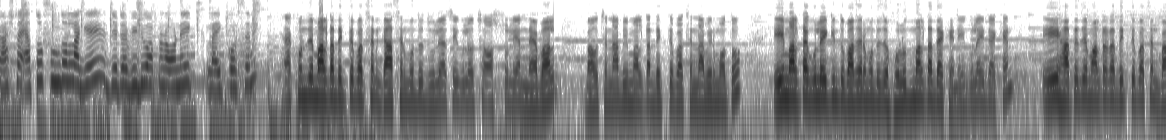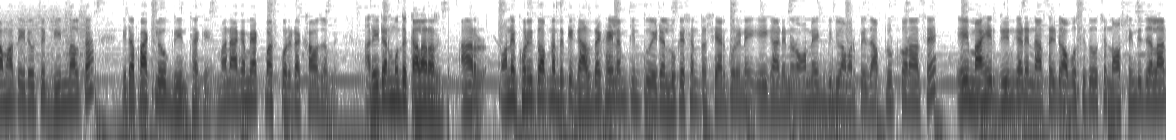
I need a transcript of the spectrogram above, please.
গাছটা এত সুন্দর লাগে যেটা ভিডিও আপনারা অনেক লাইক করছেন। এখন যে মালটা দেখতে পাচ্ছেন, গাছের মধ্যে ঝুলে আছে, এগুলো হচ্ছে অস্ট্রেলিয়ান নেভাল বা হচ্ছে নাবি মালটা দেখতে পাচ্ছেন নাবির মতো। এই মালটাগুলোই কিন্তু বাজারের মধ্যে যে হলুদ মালটা দেখেন এইগুলাই দেখেন। এই হাতে যে মালটাটা দেখতে পাচ্ছেন, বাম হাতে এটা হচ্ছে গ্রিন মালটা। এটা পাকলেও গ্রিন থাকে। মানে আগামী এক মাস পর এটা খাওয়া যাবে। আর এটার মধ্যে কালার আসবে। আর অনেকক্ষণই তো আপনাদেরকে গাছ দেখাইলাম, কিন্তু এটা লোকেশনটা শেয়ার করে নেই। এই গার্ডেনের অনেক ভিডিও আমার পেজে আপলোড করা আছে। এই মাহির গ্রিন গার্ডেন নার্সারিটা অবস্থিত হচ্ছে নরসিংদী জেলার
